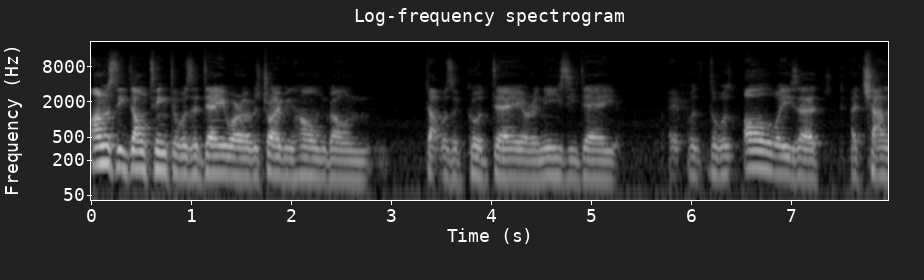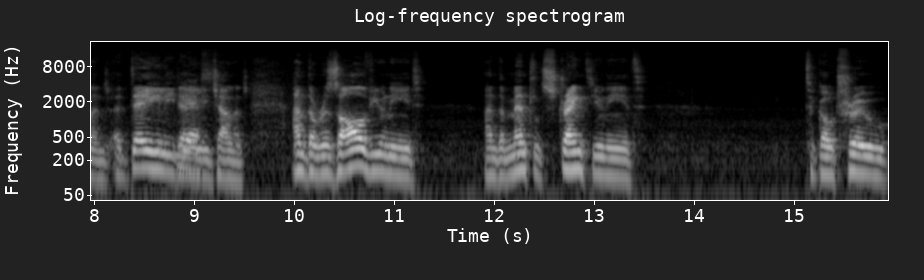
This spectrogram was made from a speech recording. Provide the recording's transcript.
honestly don't think there was a day where I was driving home going that was a good day or an easy day. It was there was always a, a challenge a daily daily Yes. challenge. And the resolve you need and the mental strength you need to go through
